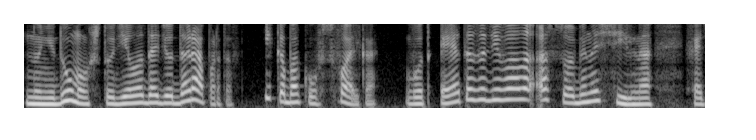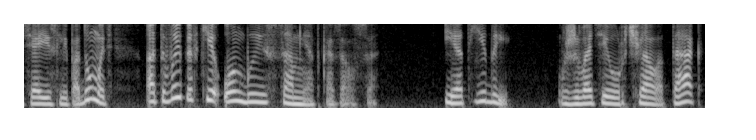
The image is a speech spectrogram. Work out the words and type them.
но не думал, что дело дойдет до рапортов и кабаков с Фалька. Вот это задевало особенно сильно, хотя, если подумать, от выпивки он бы и сам не отказался. И от еды. В животе урчало так,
